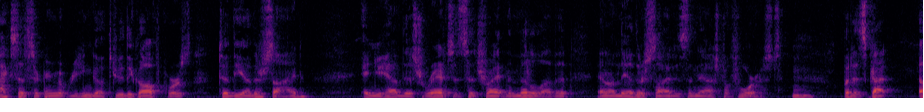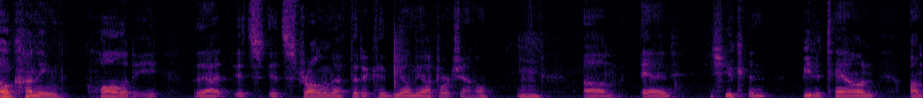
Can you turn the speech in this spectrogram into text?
access agreement where you can go through the golf course to the other side, and you have this ranch that sits right in the middle of it, and on the other side is the national forest. But it's got elk hunting quality that it's it's strong enough that it could be on the outdoor channel, um, and you can be to town on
